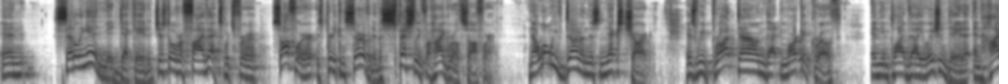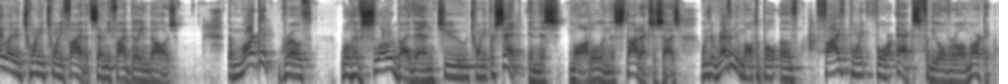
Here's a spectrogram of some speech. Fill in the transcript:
And settling in mid-decade at just over 5x, which for software is pretty conservative, especially for high growth software. Now, what we've done on this next chart is we've brought down that market growth and the implied valuation data and highlighted 2025 at $75 billion. The market growth will have slowed by then to 20% in this model, in this thought exercise, with a revenue multiple of 5.4x for the overall market.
